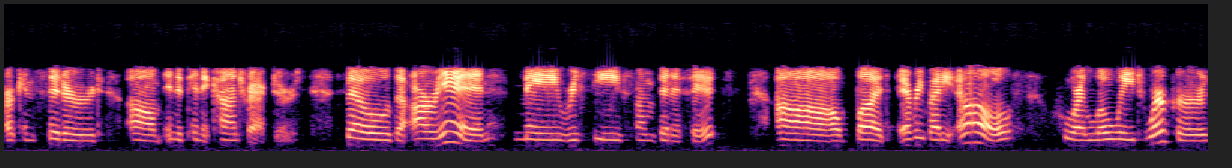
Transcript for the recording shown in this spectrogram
are considered um, independent contractors. So the RN may receive some benefits, uh, but everybody else who are low wage workers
